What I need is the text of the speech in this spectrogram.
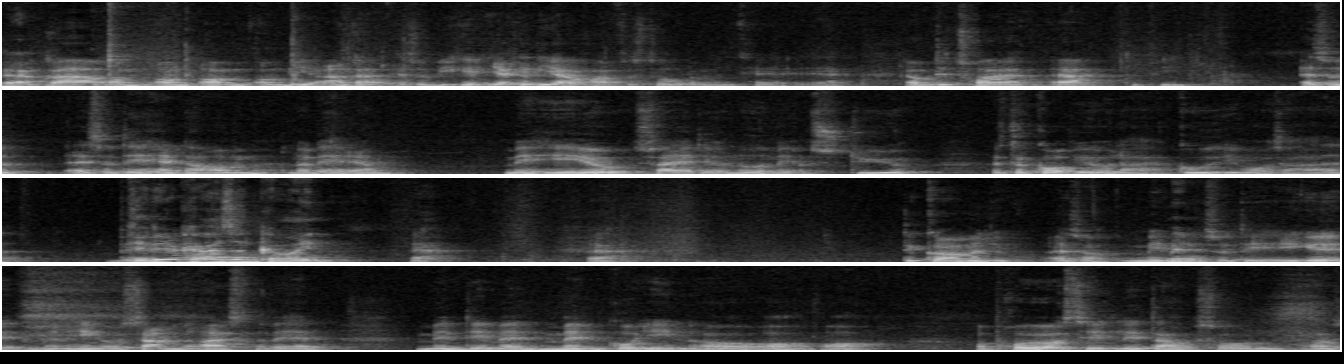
Ja. Bare om, om, om, om vi andre, altså vi kan, jeg kan lige akkurat forstå det, men kan, ja. Jamen det tror jeg, ja, det er fint. Altså, altså det handler om, når det er med hæve, så er det jo noget med at styre. Altså der går vi jo og leger Gud i vores eget. Det er der, kejseren kommer ind. Ja, ja. Det gør man jo. Altså, men, Men- men altså, det er ikke, man hænger jo sammen med resten af verden. Men det, man, man går ind og, og, og, og prøver at sætte lidt dagsorden, og,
